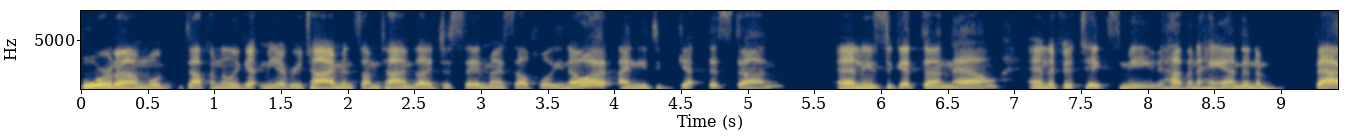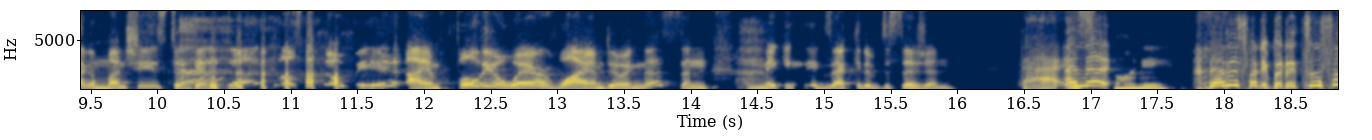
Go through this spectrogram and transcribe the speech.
boredom will definitely get me every time. And sometimes I just say to myself, well, you know what? I need to get this done and it needs to get done now. And if it takes me having a hand in a bag of munchies to get it done, well, so be it. I am fully aware of why I'm doing this and making the executive decision. That is that, funny. That is funny, but it's also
